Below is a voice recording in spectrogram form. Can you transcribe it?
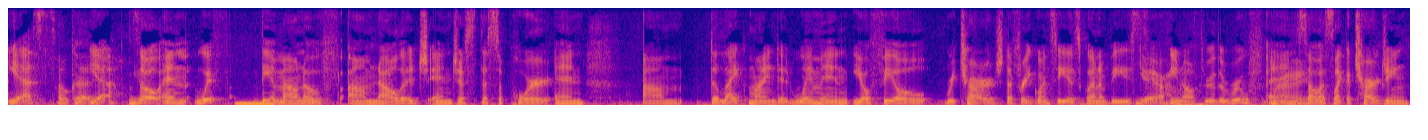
Yes. Okay. Yeah. So, and with the amount of um, knowledge and just the support and um, the like-minded women, you'll feel recharged. The frequency is going to be, Yeah. you know, through the roof, and Right. so it's like a charging.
